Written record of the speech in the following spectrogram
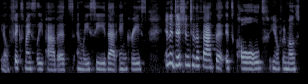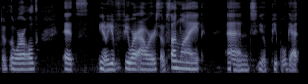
you know, fix my sleep habits, and we see that increase. In addition to the fact that it's cold, you know, for most of the world, it's, you know, you have fewer hours of sunlight and, you know, people get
